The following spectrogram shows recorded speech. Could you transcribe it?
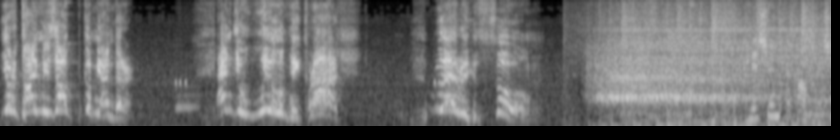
Your time is up, Commander! And you will be crushed! Very soon! Mission accomplished.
